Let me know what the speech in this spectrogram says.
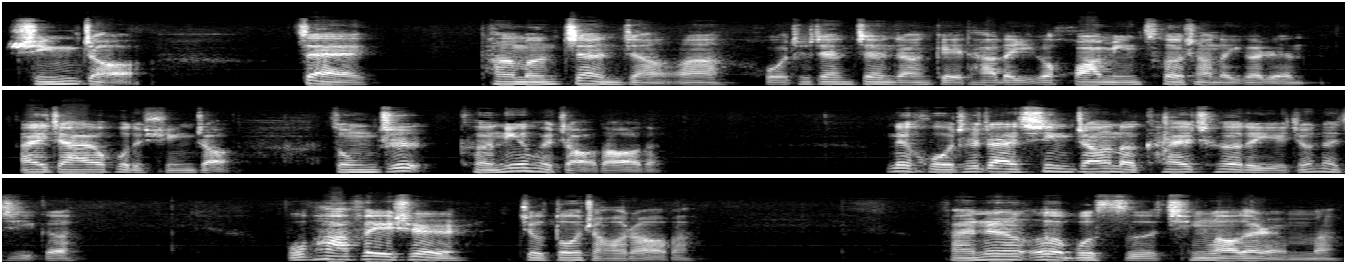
寻找，在他们站长啊，火车站站长给他的一个花名册上的一个人，挨家挨户的寻找，总之肯定会找到的。那火车站姓张的开车的也就那几个，不怕费事就多找找吧，反正饿不死勤劳的人嘛。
